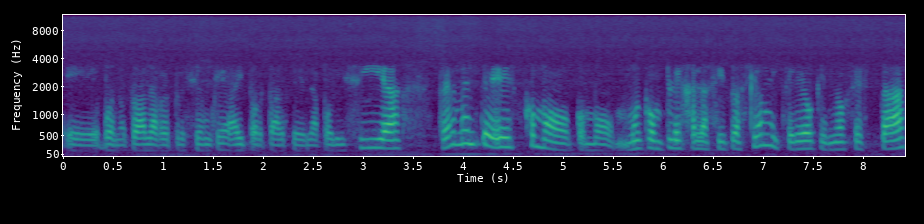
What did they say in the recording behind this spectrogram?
eh, bueno, toda la represión que hay por parte de la policía. Realmente es como, como muy compleja la situación y creo que no se está,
